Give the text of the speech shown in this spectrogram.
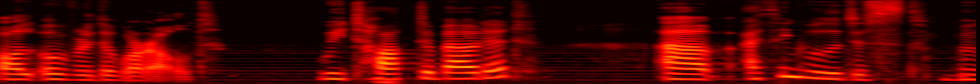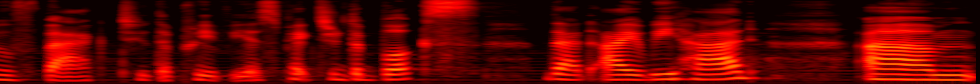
all over the world. We talked about it. Uh, I think we'll just move back to the previous picture, the books that I, we had. Um,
